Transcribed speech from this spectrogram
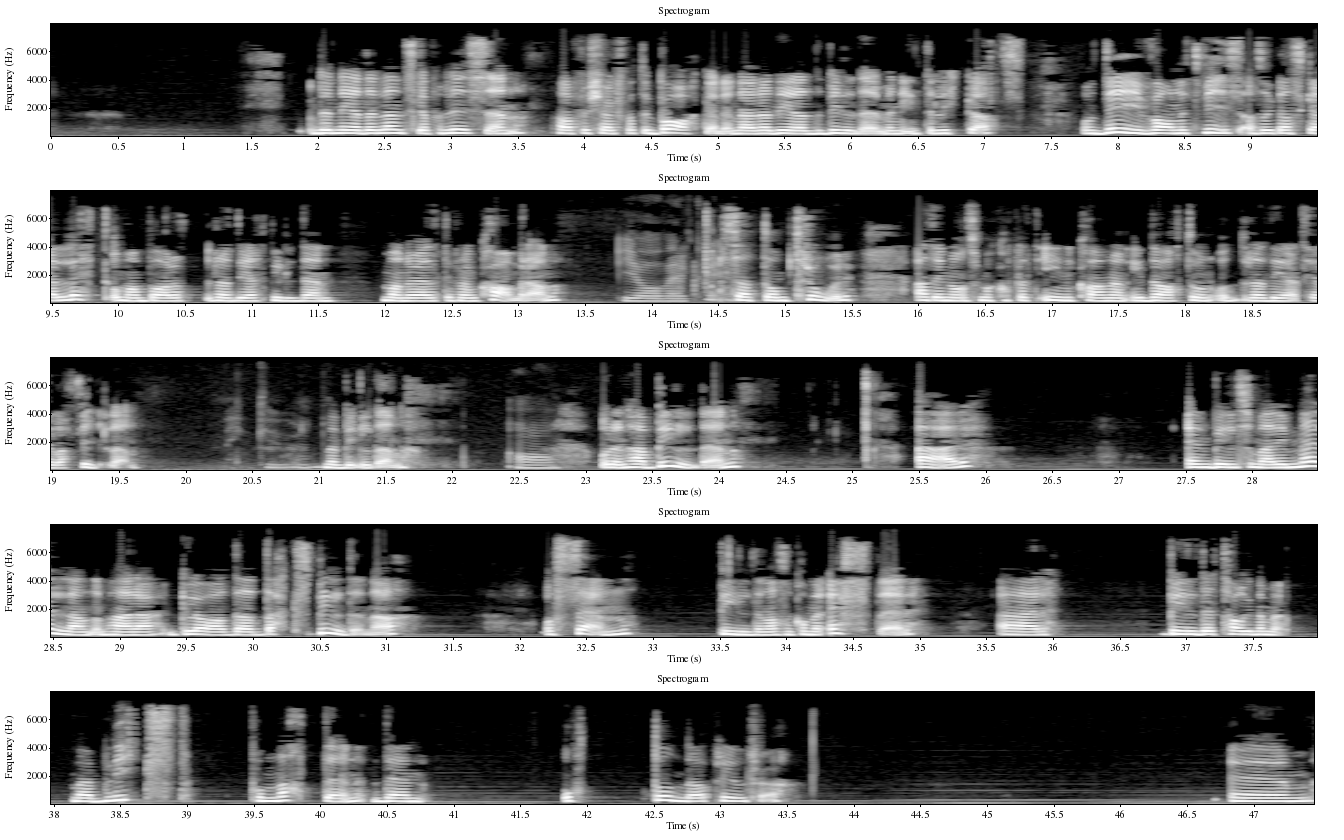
Den nederländska polisen har försökt få tillbaka den där raderade bilden men inte lyckats. Och det är ju vanligtvis alltså ganska lätt om man bara raderat bilden manuellt ifrån kameran. Ja, verkligen. Så att de tror att det är någon som har kopplat in kameran i datorn och raderat hela filen med bilden. Ja. Och den här bilden är en bild som är emellan de här glada dagsbilderna. Och sen bilderna som kommer efter är bilder tagna med, med blixt på natten den 8 april tror jag. Um,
